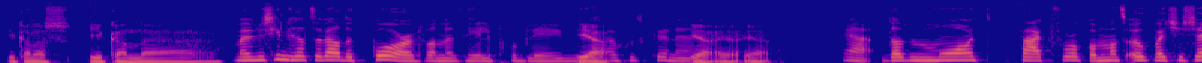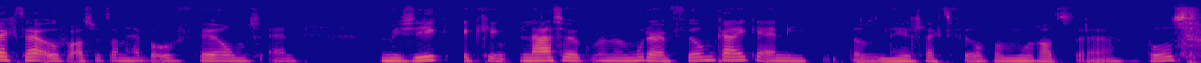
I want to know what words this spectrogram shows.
je kan als je kan, eh, Maar misschien is dat wel de core van het hele probleem. Dat Ja. zou goed kunnen. ja, ja, ja. Ja, dat moord vaak voorkomt. Want ook wat je zegt, hè, over als we het dan hebben over films en muziek. Ik ging laatst ook met mijn moeder een film kijken. En die, dat was een hele slechte film van Murat eh, Bos.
